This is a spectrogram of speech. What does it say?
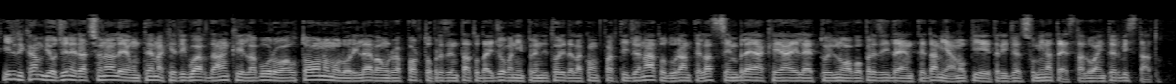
Il ricambio generazionale è un tema che riguarda anche il lavoro autonomo, lo rileva un rapporto presentato dai giovani imprenditori della Confartigianato durante l'assemblea che ha eletto il nuovo presidente Damiano Pietri. Gelsomina Testa lo ha intervistato.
